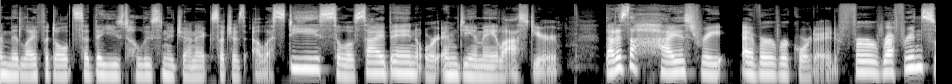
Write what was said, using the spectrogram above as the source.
of midlife adults said they used hallucinogenics such as LSD, psilocybin, or MDMA last year. That is the highest rate ever recorded. For reference,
